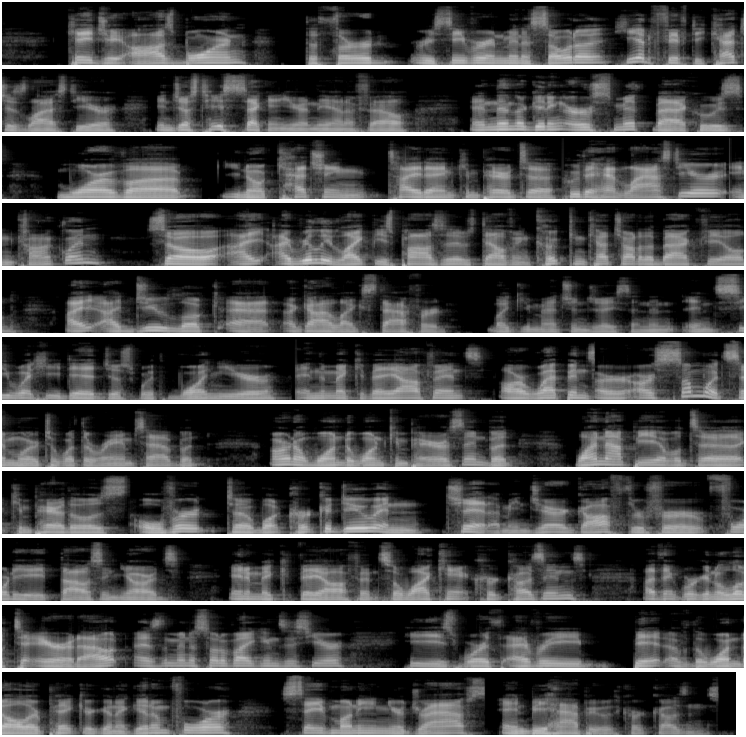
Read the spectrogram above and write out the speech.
KJ Osborne, the third receiver in Minnesota, he had 50 catches last year in just his second year in the NFL. And then they're getting Irv Smith back, who is more of a you know catching tight end compared to who they had last year in Conklin. So I, I really like these positives. Dalvin Cook can catch out of the backfield. I, I do look at a guy like Stafford, like you mentioned, Jason, and, and see what he did just with one year in the McVay offense. Our weapons are, are somewhat similar to what the Rams have, but aren't a one to one comparison. But why not be able to compare those over to what Kirk could do? And shit, I mean, Jared Goff threw for 48,000 yards in a McVay offense. So why can't Kirk Cousins? I think we're going to look to air it out as the Minnesota Vikings this year. He's worth every bit of the $1 pick you're going to get him for. Save money in your drafts and be happy with Kirk Cousins.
